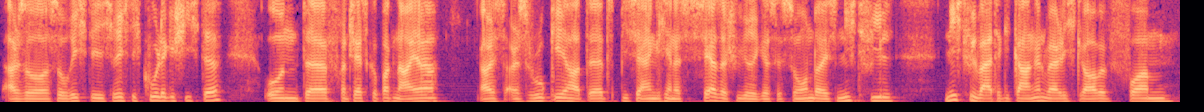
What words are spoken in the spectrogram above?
Also so richtig, richtig coole Geschichte. Und äh, Francesco Bagnaia als, als Rookie hatte jetzt bisher eigentlich eine sehr, sehr schwierige Saison. Da ist nicht viel, nicht viel weitergegangen, weil ich glaube, vor dem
